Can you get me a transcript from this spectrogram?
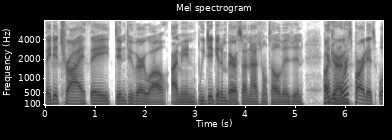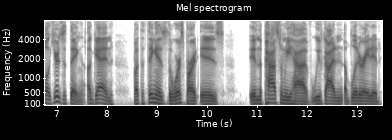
they did try. They didn't do very well. I mean, we did get embarrassed on national television. And Again. the worst part is, well, here's the thing. Again, but the thing is, the worst part is in the past when we have, we've gotten obliterated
